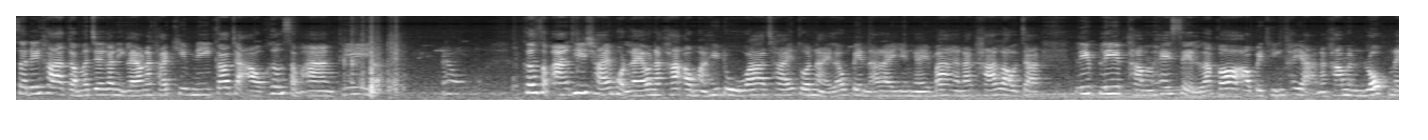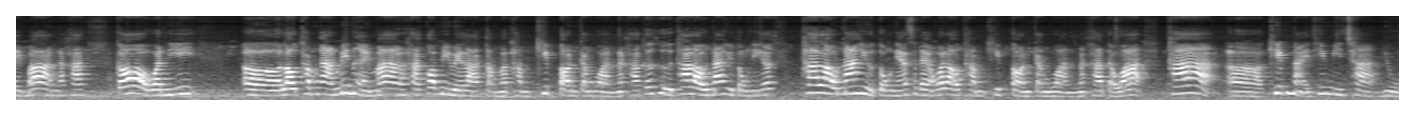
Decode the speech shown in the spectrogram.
สวัสดีค่ะกลับมาเจอกันอีกแล้วนะคะ คลิปนี้ก็จะเอาเครื่องสำอางที่เครื่องสำอางที่ใช้หมดแล้วนะคะ เอามาให้ดูว่าใช้ตัวไหนแล้วเป็นอะไรยังไงบ้างนะคะ เราจะรีบๆทำให้เสร็จแล้วก็เอาไปทิ้งขยะนะคะ มันรกในบ้านนะคะ ก็วันนี้ เเราทำงานไม่เหนื่อยมากนะคะ ก็มีเวลากลับมาทำคลิปตอนกลางวันนะคะ ก็คือถ้าเรานั่งอยู่ตรงนี้ก็ถ้าเรานั่งอยู่ตรงนี้แสดงว่าเราทำคลิปตอนกลางวันนะคะ แต่ว่าถ้าคลิปไหนที่มีฉากอยู่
